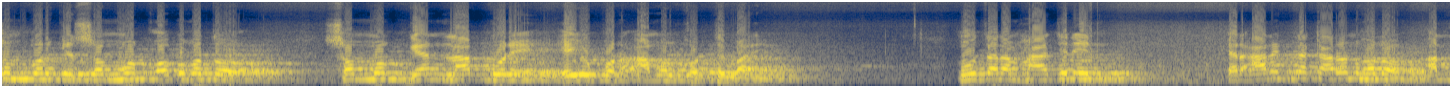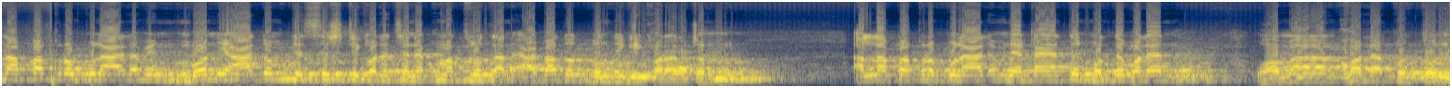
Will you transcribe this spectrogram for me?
সম্পর্কে সম্যক অবগত, সম্যক জ্ঞান লাভ করে এই উপর আমল করতে পারি। মুহতারাম হাজিরিন, এর আরেকটা কারণ হলো আল্লাহ পাক আলমিন বনি আদমকে সৃষ্টি করেছেন একমাত্র তার আবাদত বন্দিগি করার জন্য। আল্লাহ পাক রব্বুল আলমিন একায়াতের মধ্যে বলেন, ওয়ামা খলাকতুল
